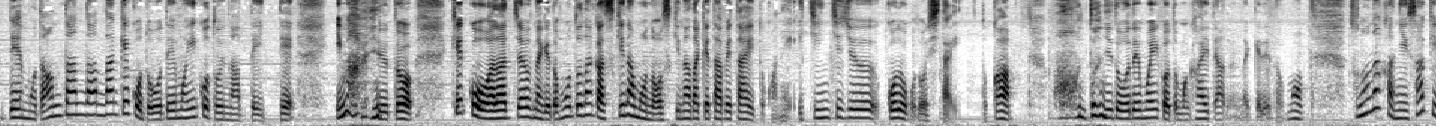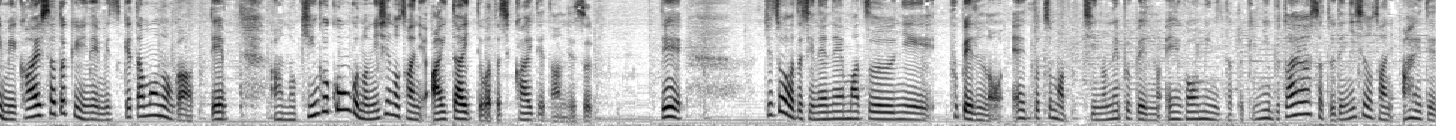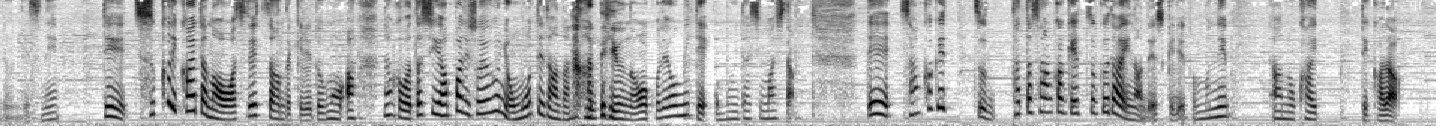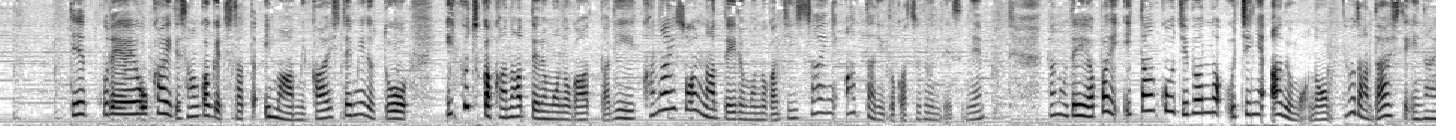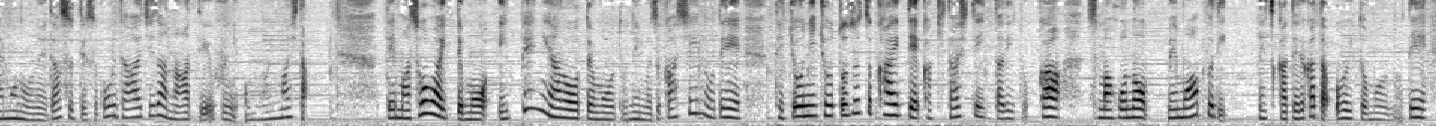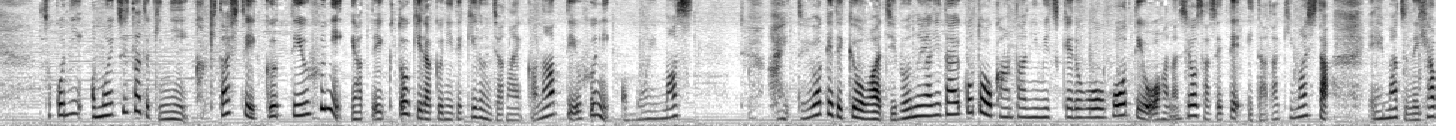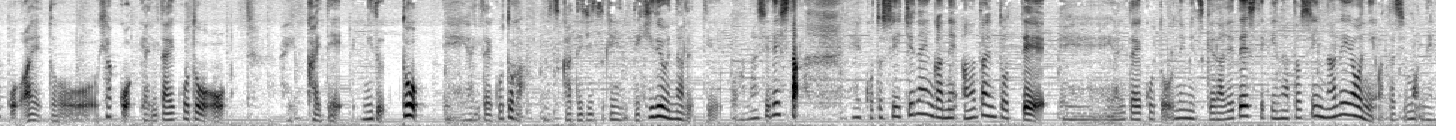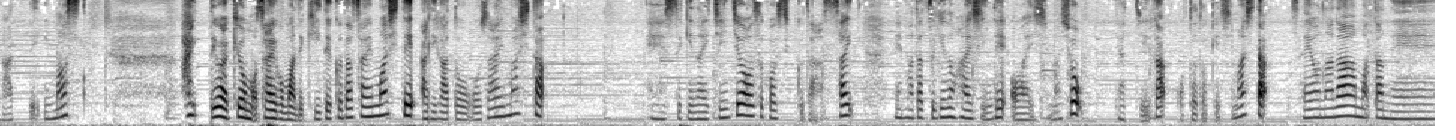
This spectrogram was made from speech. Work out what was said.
でもだんだんだんだん結構どうでもいいことになっていって今見ると結構笑っちゃうんだけど本当なんか好きなものを好きなだけ食べたいとかね一日中ゴロゴロしたいとか本当にどうでもいいことも書いてあるんだけれどもその中にさっき見返した時にね見つけたものがあってあのキングコングの西野さんに会いたいって私書いてたんです。で実は私ね年末にプペルの、えー、と妻ちのねプペルの映画を見に行った時に舞台挨拶で西野さんに会えてるんですね。ですっかり書いたのは忘れてたんだけれどもあなんか私やっぱりそういうふうに思ってたんだなっていうのをこれを見て思い出しました。で3ヶ月たった3ヶ月ぐらいなんですけれどもねあの帰ってからでこれを書いて3ヶ月経った今見返してみるといくつか叶ってるものがあったり叶いそうになっているものが実際にあったりとかするんですね。なのでやっぱり一旦こう自分の内にあるもの普段出していないものをね出すってすごい大事だなっていうふうに思いました。でまあそうは言ってもいっぺんにやろうと思うとね難しいので手帳にちょっとずつ書いて書き足していったりとかスマホのメモアプリ、ね、使ってる方多いと思うのでそこに思いついた時に書き足していくっていうふうにやっていくと気楽にできるんじゃないかなっていうふうに思います。はい、というわけで今日は自分のやりたいことを簡単に見つける方法っていうお話をさせていただきました。えー、まずね100個,、えーと、100個やりたいことを、は書いてみると、えー、やりたいことが見つかって実現できるようになるっていうお話でした、えー、今年1年がねあなたにとって、えー、やりたいことをね見つけられて素敵な年になるように私も願っていますはい。では今日も最後まで聞いてくださいましてありがとうございました。えー、素敵な一日をお過ごしください、えー、また次の配信でお会いしましょう。やっちーがお届けしました。さようなら、またね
